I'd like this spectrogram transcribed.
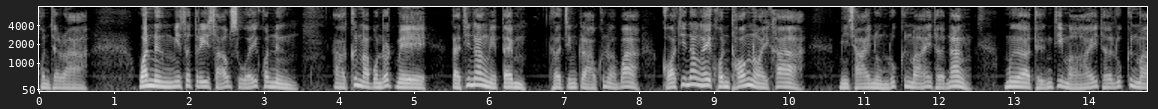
คนชรา วันหนึ่งมีสตรีสาวสวยคนหนึ่งขึ้นมาบนรถเมย์แต่ที่นั่งเนี่ยเต็ม เธอจึงกล่าวขึ้นมาว่า ขอที่นั่งให้คนท้องหน่อยค่ะ มีชายหนุ่มลุกขึ้นมาให้เธอนั่ง เมื่อถึงที่หมายเธอลุกขึ้นมา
